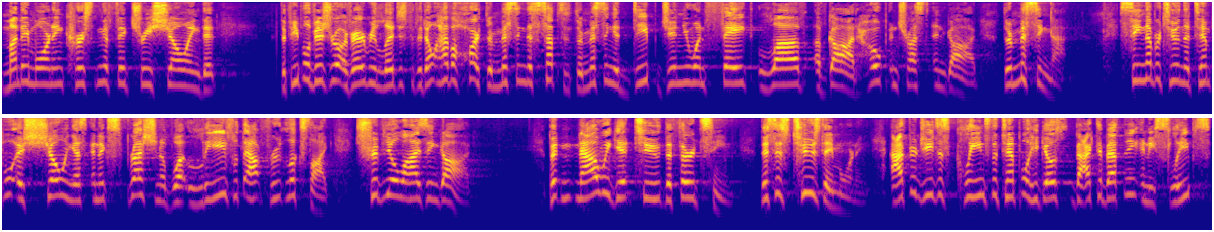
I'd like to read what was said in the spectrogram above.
Monday morning, cursing the fig tree, showing that the people of Israel are very religious, but they don't have a heart. They're missing the substance. They're missing a deep, genuine faith, love of God, hope, and trust in God. They're missing that. Scene number two in the temple is showing us an expression of what leaves without fruit looks like, trivializing God. But now we get to the third scene. This is Tuesday morning. After Jesus cleans the temple, he goes back to Bethany and he sleeps.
